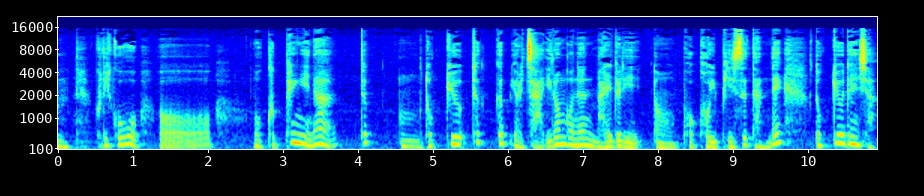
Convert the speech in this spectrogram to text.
음, 그리고 어, 뭐 급행이나 음, 도쿄 특급 열차 이런 거는 말들이 어, 거의 비슷한데 도쿄 덴샤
